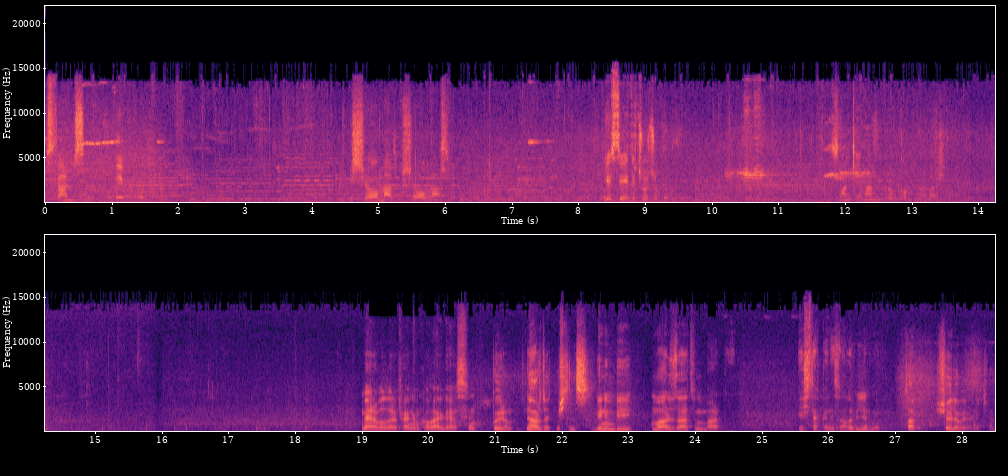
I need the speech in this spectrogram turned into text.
İster misin? Bir şey olmaz, bir şey olmaz. Yeseydi çocuk. Sanki hemen mikrop kapıyorlar. Merhabalar efendim, kolay gelsin. Buyurun. Ne arzu etmiştiniz? Benim bir maruzatım vardı. Beş dakikanızı alabilir miyim? Tabii. Şöyle buyurun lütfen.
